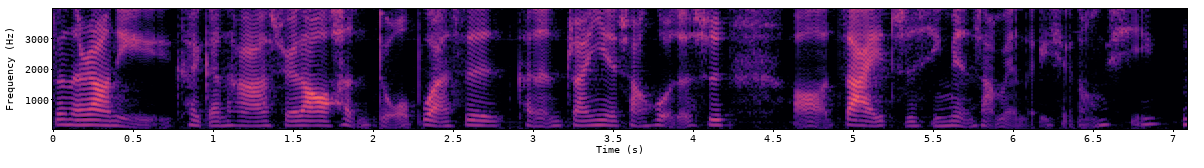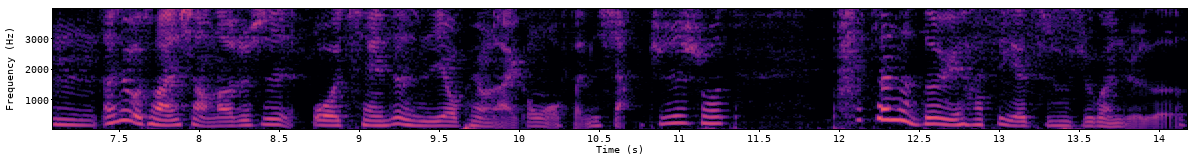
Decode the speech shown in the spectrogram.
真的让你可以跟他学到很多，不管是可能专业上或者是呃在执行面上面的一些东西。嗯，而且我突然想到，就是我前一阵子也有朋友来跟我分享，就是说他真的对于他自己的直属主管，觉得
